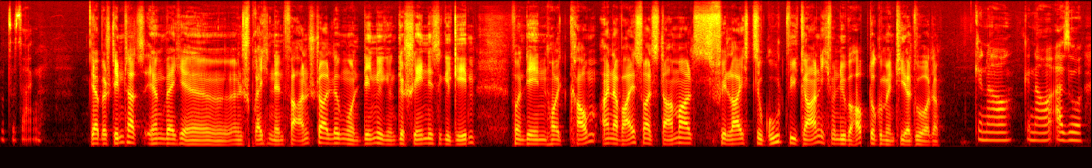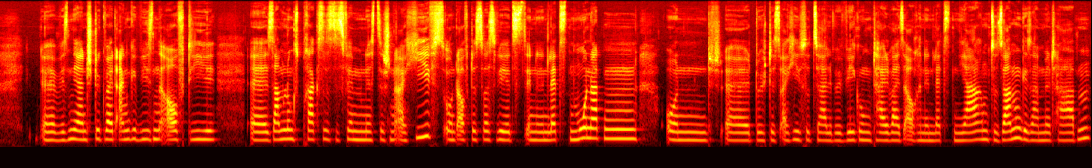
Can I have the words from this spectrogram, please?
sozusagen. Ja, bestimmt hat es irgendwelche äh, entsprechenden Veranstaltungen und Dinge und Geschehnisse gegeben, von denen heute kaum einer weiß, weil es damals vielleicht so gut wie gar nicht, wenn überhaupt dokumentiert wurde. Genau, genau. Also äh, wir sind ja ein Stück weit angewiesen auf die äh, Sammlungspraxis des feministischen Archivs und auf das, was wir jetzt in den letzten Monaten und äh, durch das Archiv Soziale Bewegungen teilweise auch in den letzten Jahren zusammengesammelt haben.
